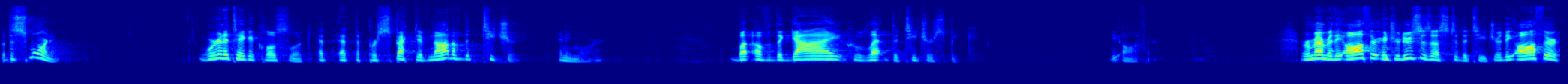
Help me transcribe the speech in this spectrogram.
But this morning, we're going to take a close look at, at the perspective not of the teacher anymore, but of the guy who let the teacher speak the author. Remember, the author introduces us to the teacher. The author,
